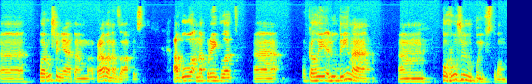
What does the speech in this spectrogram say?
е, порушення там права на захист, або, наприклад, е, коли людина ем, погрожує вбивством.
